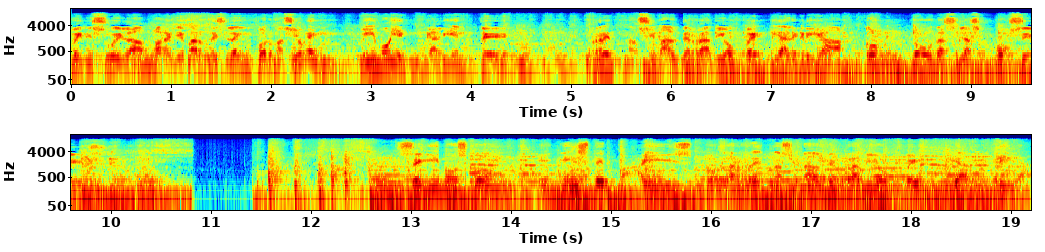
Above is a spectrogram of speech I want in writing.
Venezuela para llevarles la información en vivo y en caliente. Red Nacional de Radio Fe y Alegría, con todas las voces. Seguimos con en este país por la Red Nacional de Radio Fe y Alegría.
